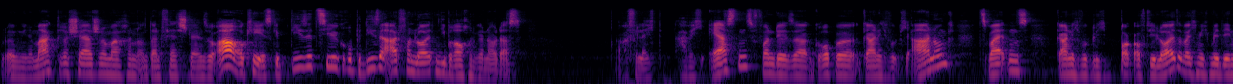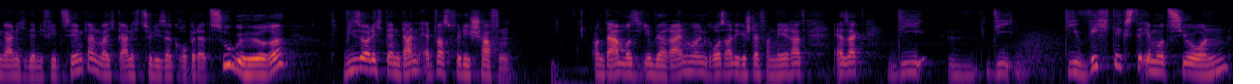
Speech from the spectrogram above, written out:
irgendwie eine Marktrecherche machen und dann feststellen, so, ah, okay, es gibt diese Zielgruppe, diese Art von Leuten, die brauchen genau das. Aber vielleicht habe ich erstens von dieser Gruppe gar nicht wirklich Ahnung, zweitens gar nicht wirklich Bock auf die Leute, weil ich mich mit denen gar nicht identifizieren kann, weil ich gar nicht zu dieser Gruppe dazugehöre. Wie soll ich denn dann etwas für die schaffen? Und da muss ich ihn wieder reinholen, großartige Stefan Mehrath. Er sagt, die, die, die wichtigste Emotion,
